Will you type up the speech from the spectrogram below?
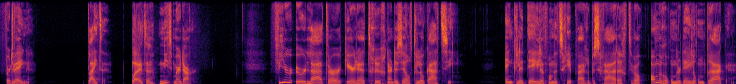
Verdwenen. Pleiten. Pleiten. Niet meer daar. Vier uur later keerde het terug naar dezelfde locatie. Enkele delen van het schip waren beschadigd, terwijl andere onderdelen ontbraken.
